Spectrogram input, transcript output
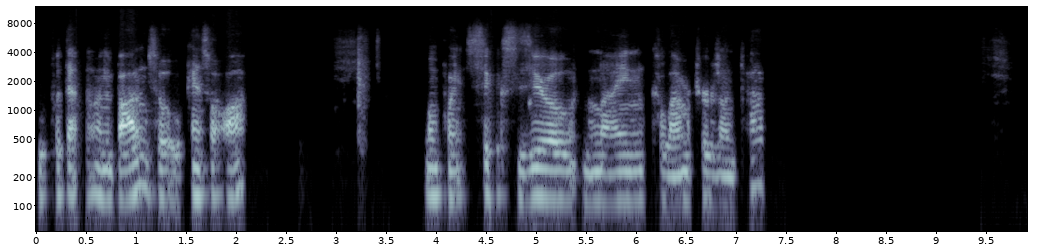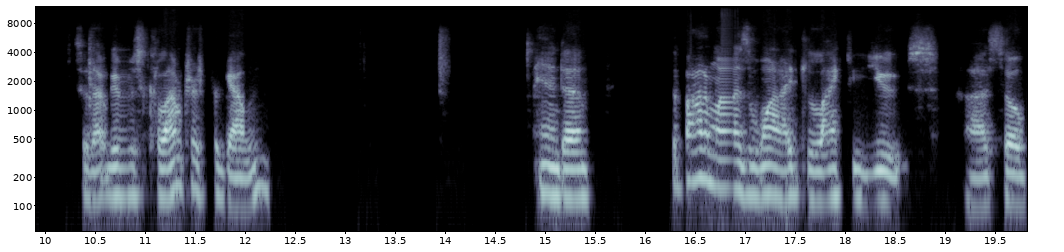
we'll put that on the bottom so it will cancel off. 1.609 kilometers on top. So that gives us kilometers per gallon. And uh, the bottom one is the one I'd like to use. Uh, so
